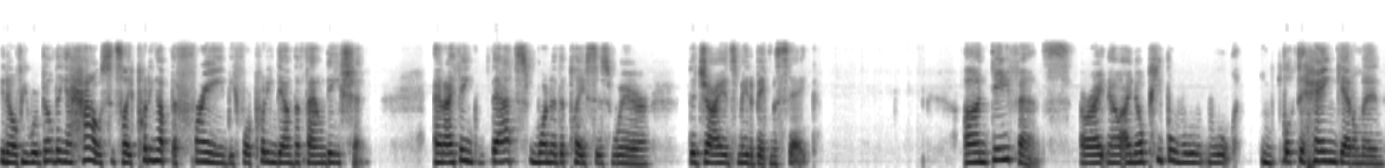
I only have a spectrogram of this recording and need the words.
you know, if you were building a house, it's like putting up the frame before putting down the foundation. And I think that's one of the places where the Giants made a big mistake. On defense, all right, now I know people will, will look to hang Gettleman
